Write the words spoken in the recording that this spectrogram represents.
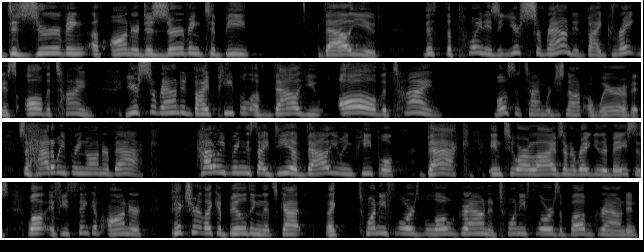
Deserving of honor, deserving to be valued. The, the point is that you're surrounded by greatness all the time. You're surrounded by people of value all the time. Most of the time, we're just not aware of it. So, how do we bring honor back? How do we bring this idea of valuing people back into our lives on a regular basis? Well, if you think of honor, picture it like a building that's got like 20 floors below ground and 20 floors above ground, and,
